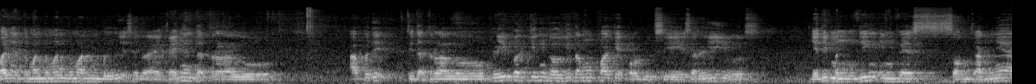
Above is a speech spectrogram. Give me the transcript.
banyak teman-teman kemarin beli saya bilang, eh, kayaknya tidak terlalu apa sih tidak terlalu kini kalau kita mau pakai produksi serius Jadi mending invest sound card-nya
